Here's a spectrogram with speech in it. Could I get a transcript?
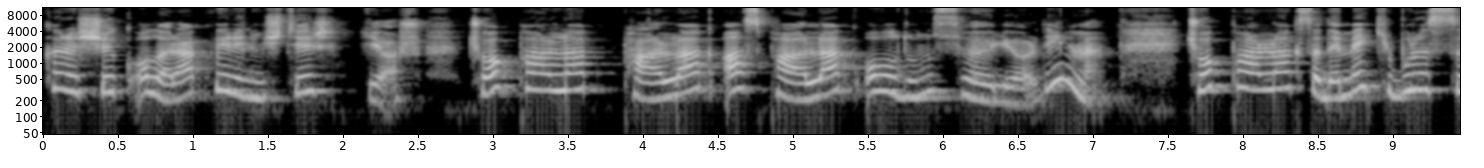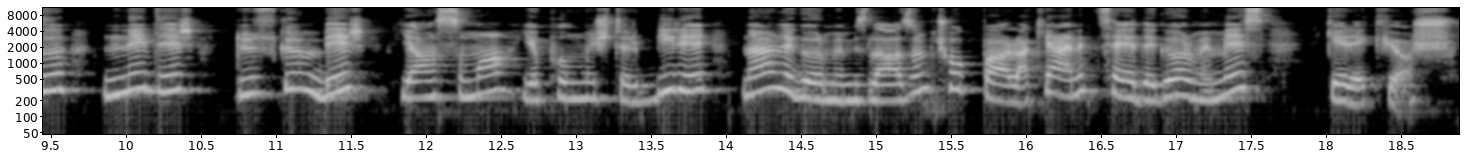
karışık olarak verilmiştir diyor. Çok parlak, parlak, az parlak olduğunu söylüyor değil mi? Çok parlaksa demek ki burası nedir? Düzgün bir yansıma yapılmıştır. Biri nerede görmemiz lazım? Çok parlak yani T'de görmemiz gerekiyor.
